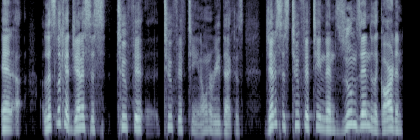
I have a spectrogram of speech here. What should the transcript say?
And uh, let's look at Genesis 2, 2.15. I want to read that because Genesis 2:15 then zooms into the garden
